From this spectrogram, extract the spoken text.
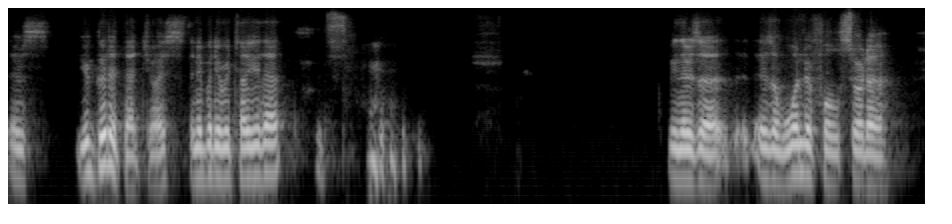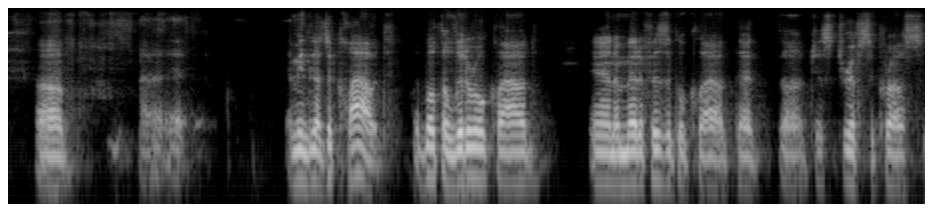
there's you're good at that, Joyce. Did anybody ever tell you that? It's I mean, there's a there's a wonderful sort of uh, uh, I mean, there's a cloud, both a literal cloud and a metaphysical cloud that uh, just drifts across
